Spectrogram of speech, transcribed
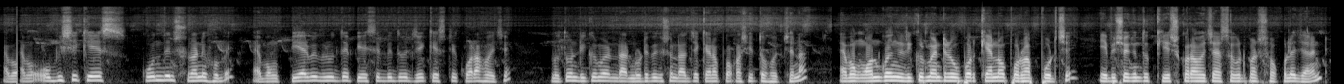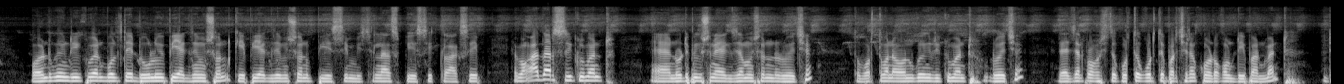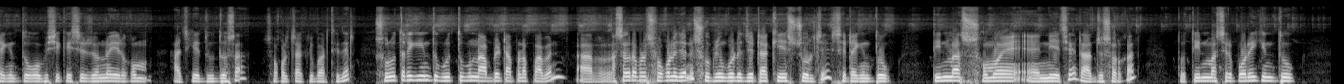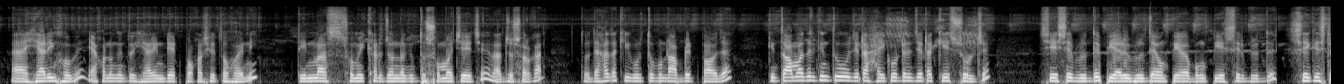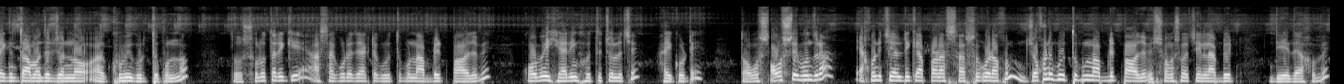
এবং ওবিসি কেস কোন দিন শুনানি হবে এবং পিআরবি বিরুদ্ধে পিএসসির বিরুদ্ধে যে কেসটি করা হয়েছে, নতুন রিক্রুটমেন্ট নোটিফিকেশন রাজ্যে কেন প্রকাশিত হচ্ছে না এবং অনগোয়িং রিক্রুটমেন্টের উপর কেন প্রভাব পড়ছে, এ বিষয়ে কিন্তু কেস করা হয়েছে আশা করি আপনারা সকলে জানেন। অনগোয়িং রিক্রুটমেন্ট বলতে WP examination KP examination PSC miscellaneous PSC clerkship এবং আদার্স রিক্রুটমেন্ট নোটিফিকেশন এক্সামিনেশন রয়েছে। তো বর্তমানে অনগোয়িং রিক্রুটমেন্ট রয়েছে। রেজাল্ট প্রকাশিত করতে করতে পারছে না কোনো রকম ডিপার্টমেন্ট এটা কিন্তু ওবিসি কেসের জন্য এরকম আজকে দুর্দশা সকল চাকরি প্রার্থীদের ষোলো তারিখে কিন্তু গুরুত্বপূর্ণ আপডেট আপনারা পাবেন। আর আশা করি আপনারা সকলে জানেন, সুপ্রিম কোর্টে যেটা কেস চলছে, সেটা কিন্তু তিন মাস সময় নিয়েছে রাজ্য সরকার। তো তিন মাসের পরেই কিন্তু হিয়ারিং হবে। এখনও কিন্তু হিয়ারিং ডেট প্রকাশিত হয়নি। তিন মাস সমীক্ষার জন্য কিন্তু সময় চেয়েছে রাজ্য সরকার। তো দেখা যাক কী গুরুত্বপূর্ণ আপডেট পাওয়া যায়। কিন্তু আমাদের কিন্তু যেটা হাইকোর্টের যেটা কেস চলছে সিএসের বিরুদ্ধে পিআরের বিরুদ্ধে এবং পি- এবং পিএসসির বিরুদ্ধে, সেই কেসটা কিন্তু আমাদের জন্য খুবই গুরুত্বপূর্ণ। তো ষোলো তারিখে আশা করে যে একটা গুরুত্বপূর্ণ আপডেট পাওয়া যাবে। কবে হিয়ারিং হতে চলেছে হাইকোর্টে, তো অবশ্যই বন্ধুরা, এখনই চ্যানেলটিকে আপনারা সাবস্ক্রাইব করে রাখুন। যখনই গুরুত্বপূর্ণ আপডেট পাওয়া যাবে, সঙ্গে সঙ্গে চ্যানেল আপডেট দিয়ে দেওয়া হবে।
